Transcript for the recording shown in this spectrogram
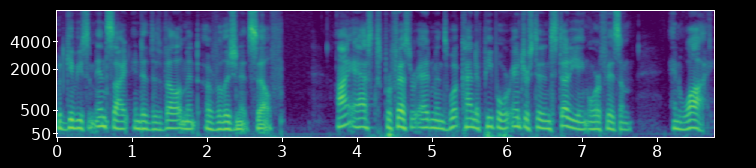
would give you some insight into the development of religion itself. I asked Professor Edmonds what kind of people were interested in studying Orphism and why.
